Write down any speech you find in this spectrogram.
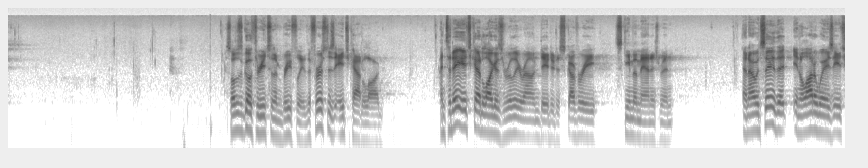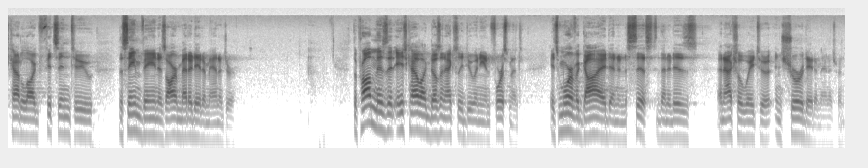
So I'll just go through each of them briefly. The first is H-Catalog. And today, H-Catalog is really around data discovery, schema management. And I would say that in a lot of ways, H-Catalog fits into the same vein as our metadata manager. The problem is that H-Catalog doesn't actually do any enforcement. It's more of a guide and an assist than it is an actual way to ensure data management.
